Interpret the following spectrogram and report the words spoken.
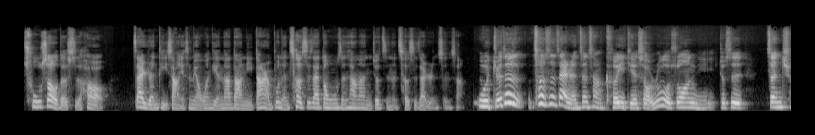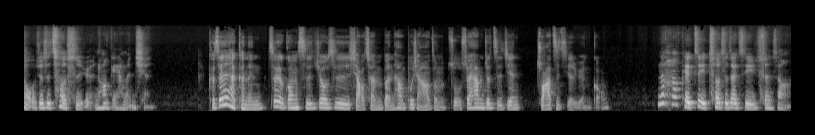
出售的时候在人体上也是没有问题的，那当你当然不能测试在动物身上，那你就只能测试在人身上。我觉得测试在人身上可以接受，如果说你就是征求就是测试员，然后给他们钱。可是可能这个公司就是小成本，他们不想要这么做，所以他们就直接抓自己的员工。那他可以自己测试在自己身上？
